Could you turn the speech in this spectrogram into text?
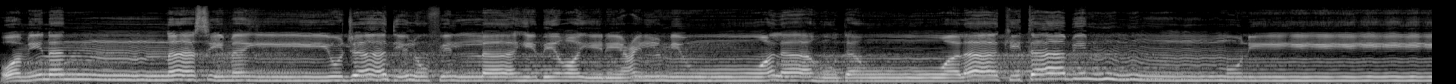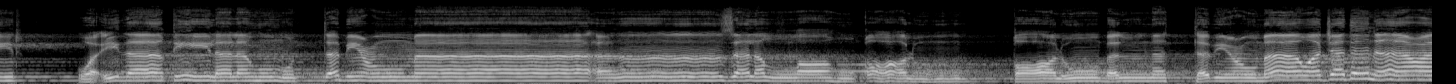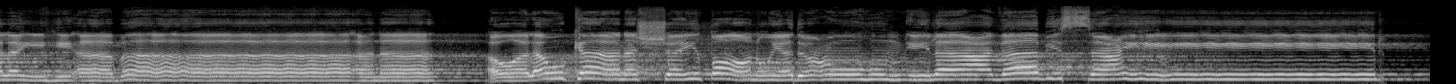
ومن الناس من يجادل في الله بغير علم ولا هدى ولا كتاب منير. وإذا قيل لهم اتبعوا ما أنزل الله قالوا قالوا بل نتبع ما وجدنا عليه آباءنا. أولو كان الشيطان يدعوهم إلى عذاب السعير.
